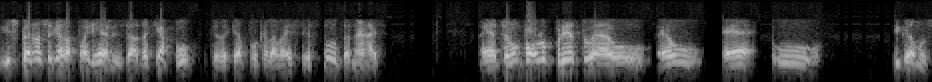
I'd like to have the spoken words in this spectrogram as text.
E esperança que ela pode realizar daqui a pouco, porque daqui a pouco ela vai ser solta, né, Raíssa? Então o Paulo Preto é o, é o, é o, digamos,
